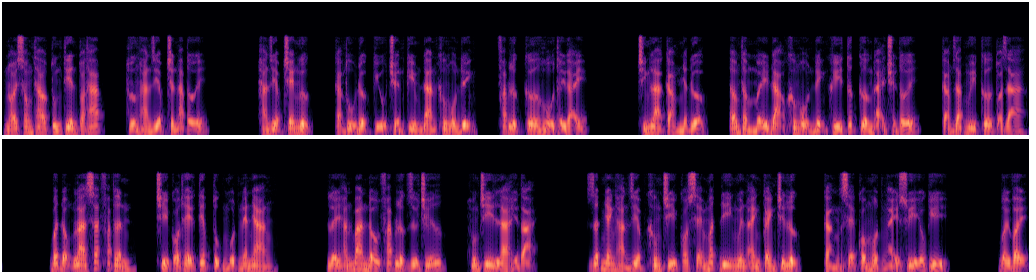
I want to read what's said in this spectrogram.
nói xong thao túng tiên tòa tháp, hướng hàn diệp chấn áp tới hàn diệp che ngực, cảm thụ được cựu chuyển kim đan không ổn định, pháp lực cơ hồ thấy đáy. Chính là cảm nhận được, âm thầm mấy đạo không ổn định khí tức cường đại chuyển tới, cảm giác nguy cơ tỏa ra. Bất động la sát pháp thân, chỉ có thể tiếp tục một nén nhang. Lấy hắn ban đầu pháp lực dự trữ húng chi là hiện tại. Rất nhanh hàn diệp không chỉ có sẽ mất đi nguyên anh cảnh chiến lực, càng sẽ có một ngày suy yếu kỳ. Bởi vậy,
